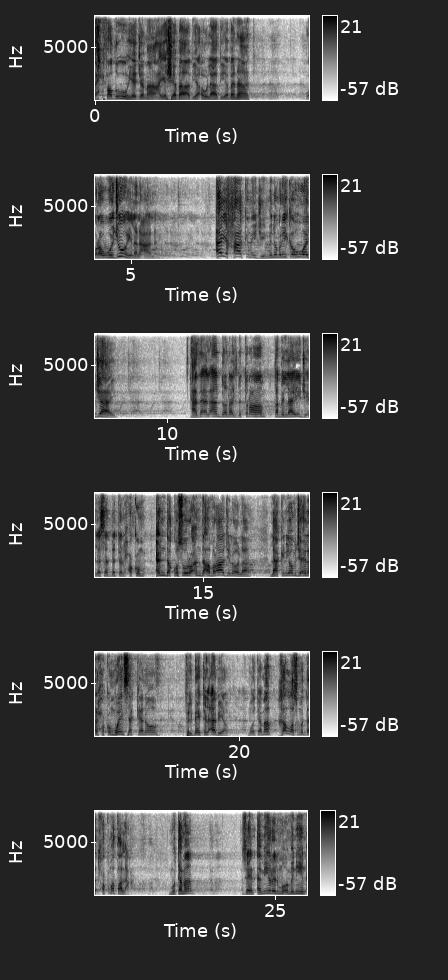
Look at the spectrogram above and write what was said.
احفظوه يا جماعة يا شباب يا أولادي يا بناتي وروجوه إلى العالم. أي حاكم يجي من أمريكا وهو جاي. هذا الآن دونالد ترامب قبل لا يجي إلى سدة الحكم عنده قصور وعنده أبراج لو لا. لكن يوم جاء إلى الحكم وين سكنوه؟ في البيت الأبيض. مو تمام؟ خلص مدة حكمه طلع. مو تمام؟ زين أمير المؤمنين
